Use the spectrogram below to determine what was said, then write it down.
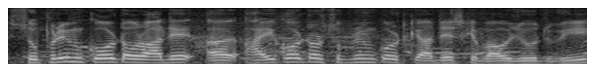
सुप्रीम कोर्ट और आदेश हाई कोर्ट और सुप्रीम कोर्ट के आदेश के बावजूद भी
